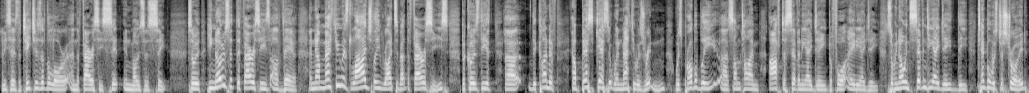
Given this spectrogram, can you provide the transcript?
And he says, The teachers of the law and the Pharisees sit in Moses' seat. So he knows that the Pharisees are there. And now Matthew is largely writes about the Pharisees because the uh, the kind of our best guess at when Matthew was written was probably uh, sometime after 70 AD, before 80 AD. So we know in 70 AD the temple was destroyed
